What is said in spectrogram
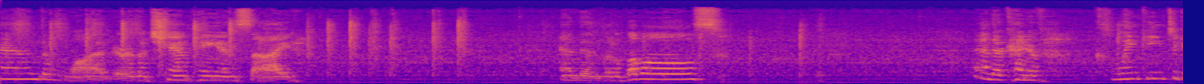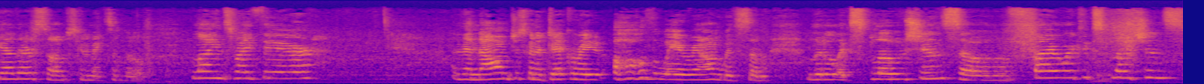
and the water, the champagne inside. And then little bubbles. And they're kind of clinking together, so I'm just gonna make some little lines right there. And then now I'm just gonna decorate it all the way around with some little explosions, so little fireworks explosions.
